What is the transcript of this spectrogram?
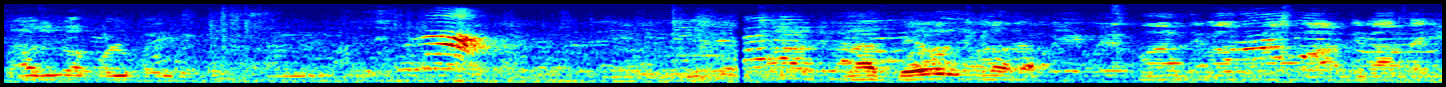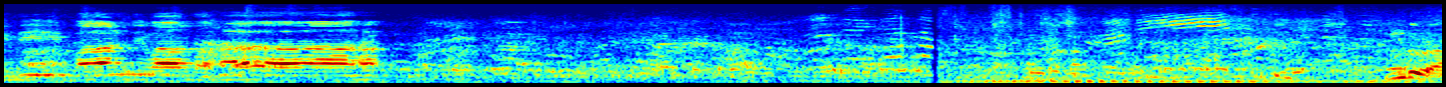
గాజులు ఆ పళ్ళు పైన పెట్టి నా దేవుడు కూడా పార్థివాస ఇది పార్థివాస ముందుగా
